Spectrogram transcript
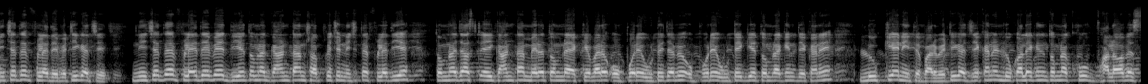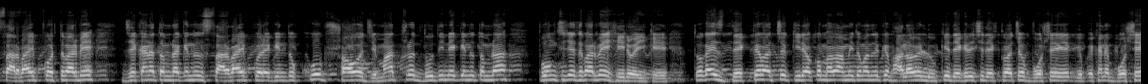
নিচেতে ফেলে দেবে, ঠিক আছে? নিচেতে ফেলে দেবে, দিয়ে তোমরা গান টান সবকিছু নিচেতে ফেলে দিয়ে তোমরা জাস্ট এই গানটা মেরে তোমরা একেবারে উপরে উঠে যাবে উপরে উঠে গিয়ে তোমরা কিন্তু এখানে লুকিয়ে নিতে পারবে, ঠিক আছে? এখানে লুকালে কিন্তু তোমরা খুব ভালোভাবে সার্ভাইভ করতে পারবে, যেখানে তোমরা কিন্তু সার্ভাইভ করে কিন্তু খুব সহজে, মাত্র দুদিনে কিন্তু তোমরা পৌঁছে যেতে পারবে হিরোইকে তো গাইজ দেখতে পাচ্ছ কীরকম ভাবে আমি তোমাদেরকে ভালোভাবে লুকিয়ে দেখে দিচ্ছি, দেখতে পাচ্ছ বসে, এখানে বসে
